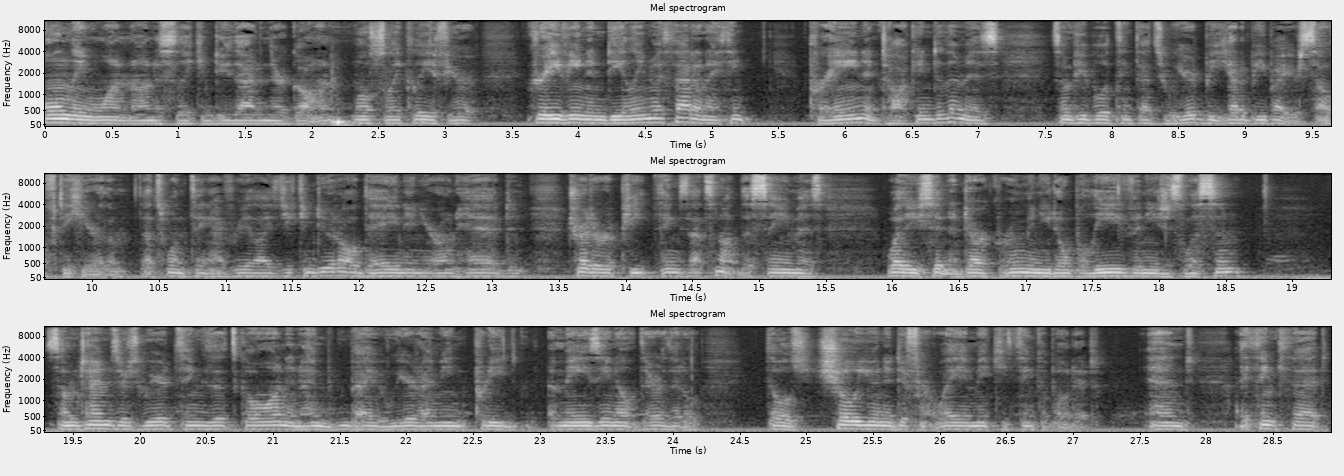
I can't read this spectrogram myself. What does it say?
only one honestly can do that and they're gone most likely if you're grieving and dealing with that and i think praying and talking to them is some people would think that's weird, but you got to be by yourself to hear them. That's one thing I've realized. You can do it all day and in your own head and try to repeat things. That's not the same as whether you sit in a dark room and you don't believe and you just listen. Sometimes there's weird things that go on, and I'm by weird I mean pretty amazing out there that'll they'll show you in a different way and make you think about it. And I think that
